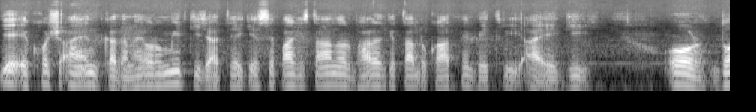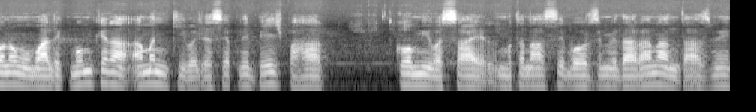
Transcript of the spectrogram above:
یہ ایک خوش آئند قدم ہے اور امید کی جاتی ہے کہ اس سے پاکستان اور بھارت کے تعلقات میں بہتری آئے گی اور دونوں ممالک ممکنہ امن کی وجہ سے اپنے بیج پہاڑ، قومی وسائل، متناسب اور ذمہ دارانہ انداز میں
